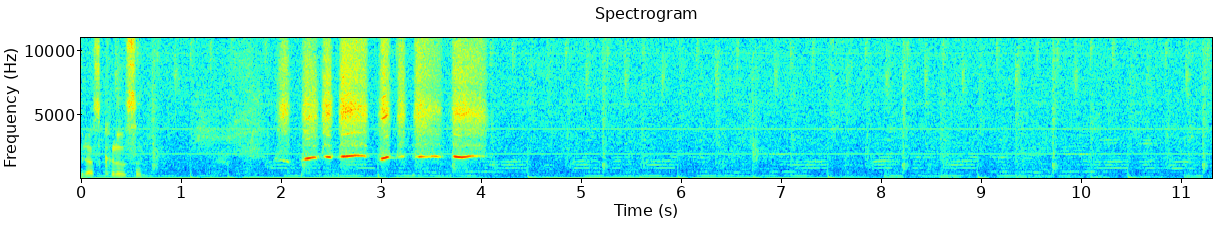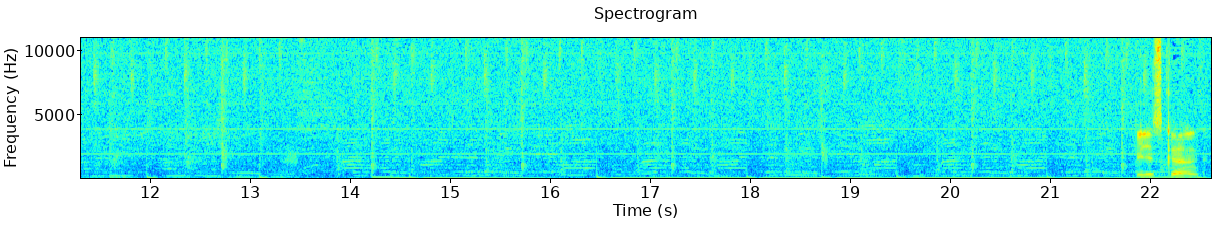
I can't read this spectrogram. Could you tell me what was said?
Biraz kırılsın. Blitzcrank.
